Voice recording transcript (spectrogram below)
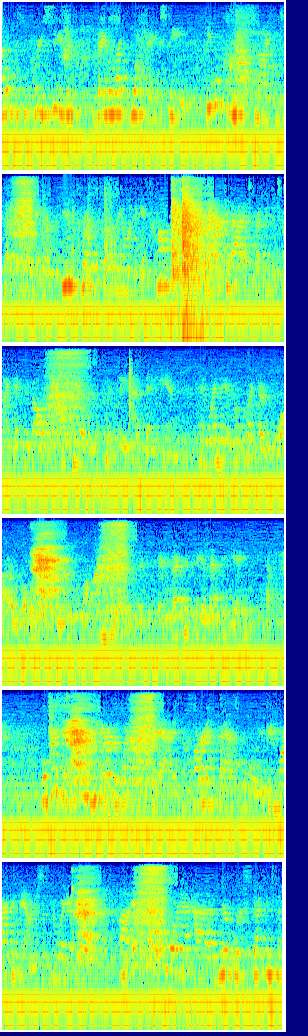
is preseason. They like what they see. He will come out tonight. He's going to make a few throws early on to get confidence, and after that, expect him to try and get the ball downfield as quickly as they can. Hey, Wendy, it looks like there's water rolling off the roof behind you. Is it expected to be a messy game? Well, Kristen, out here, the weather's bad. It's a hard and fast rule. You can mark it down. It's just the way it works. Uh, in South Florida, uh, we're, we're expecting some,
